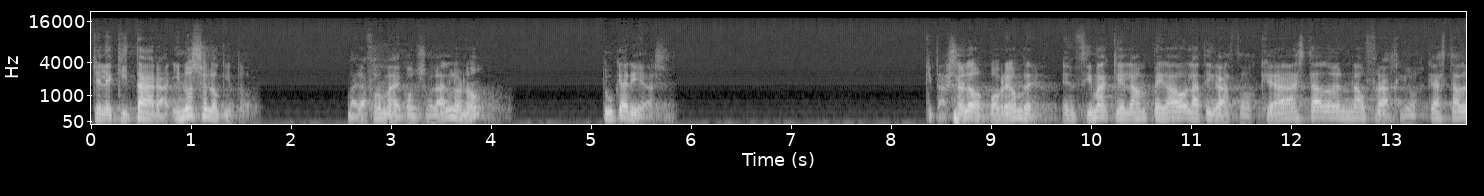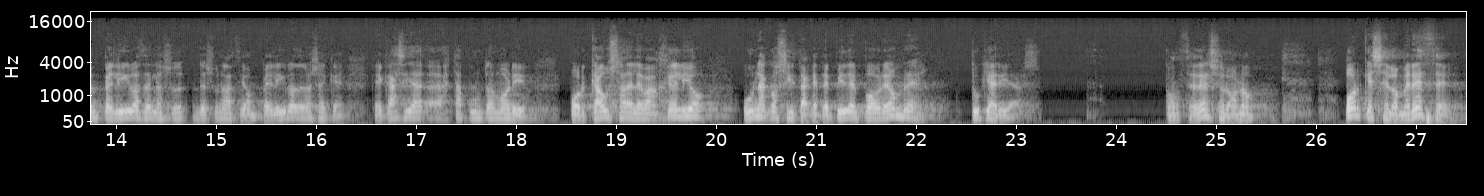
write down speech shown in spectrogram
que le quitara y no se lo quitó. Vaya forma de consolarlo, ¿no? ¿Tú qué harías? Quitárselo, pobre hombre. Encima que le han pegado latigazos, que ha estado en naufragios, que ha estado en peligros de, su nación, peligro de no sé qué, que casi está a punto de morir por causa del Evangelio, una cosita que te pide el pobre hombre, ¿tú qué harías? ¿Concedérselo o no? Porque se lo merece.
